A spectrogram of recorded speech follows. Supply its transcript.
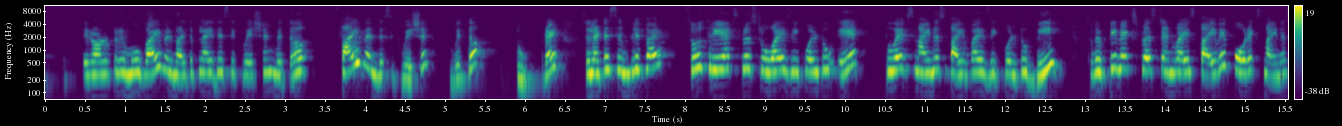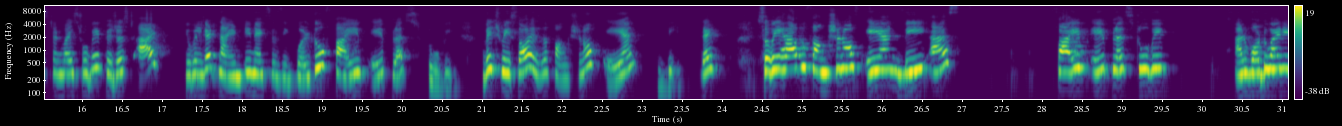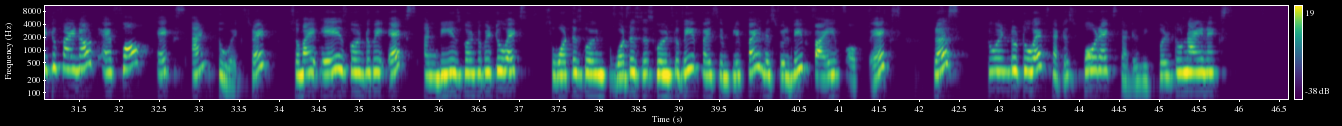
in order to remove y, we'll multiply this equation with a 5 and this equation with a 2, right? So let us simplify. So 3x plus 2y is equal to a 2x minus 5y is equal to b. So 15x plus 10y is 5a, 4x minus 10y is 2b. If you just add, you will get 19x is equal to 5a plus 2b, which we saw is a function of a and b, right? So we have a function of a and b as 5a plus 2b. And what do I need to find out? f of x and 2x, right? So my a is going to be x and b is going to be 2x. So what is going what is this going to be? If I simplify, this will be 5 of x plus 2 into 2x that is 4x that is equal to 9x.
